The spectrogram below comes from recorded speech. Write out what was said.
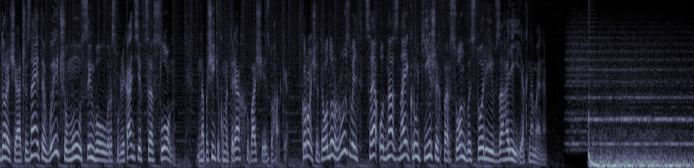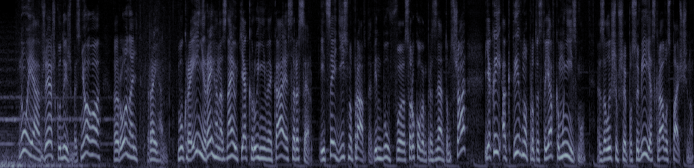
До речі, а чи знаєте ви, чому символ республіканців це слон? Напишіть у коментарях ваші здогадки. Коротше, Теодор Рузвельт це одна з найкрутіших персон в історії взагалі, як на мене. Ну і а вже ж куди ж без нього Рональд Рейган в Україні Рейгана знають як руйнівника СРСР, і це дійсно правда. Він був 40-м президентом США, який активно протистояв комунізму, залишивши по собі яскраву спадщину.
